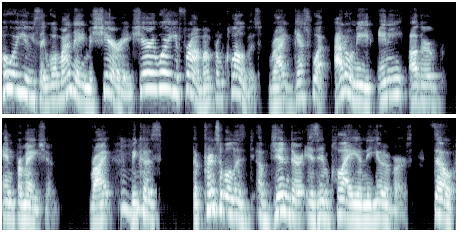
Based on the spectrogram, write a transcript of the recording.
who are you?" You say, "Well, my name is Sherri. Sherri, where are you from?" I'm from Clovis, right? Guess what? I don't need any other information, right? Mhm. Because the principle is of gender is in play in the universe. So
